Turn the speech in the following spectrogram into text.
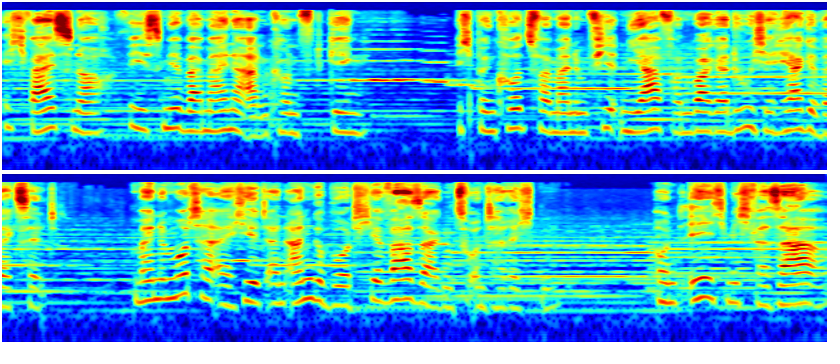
Ich weiß noch, wie es mir bei meiner Ankunft ging. Ich bin kurz vor meinem vierten Jahr von Ouagadougou hierher gewechselt. Meine Mutter erhielt ein Angebot, hier Wahrsagen zu unterrichten. Und ehe ich mich versah,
